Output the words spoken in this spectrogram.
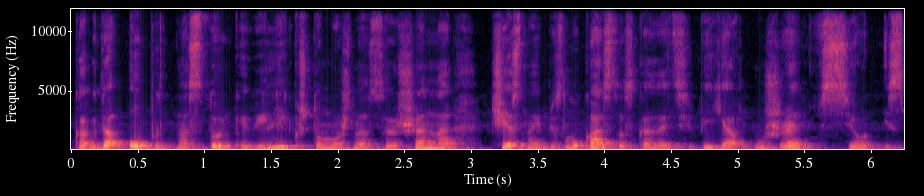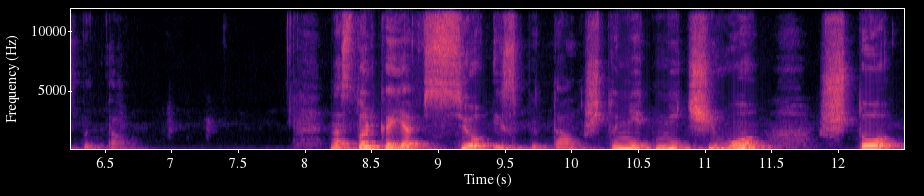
Когда опыт настолько велик, что можно совершенно честно и без лукавства сказать себе, я уже все испытал. Настолько я все испытал, что нет ничего, что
